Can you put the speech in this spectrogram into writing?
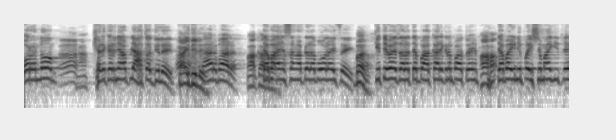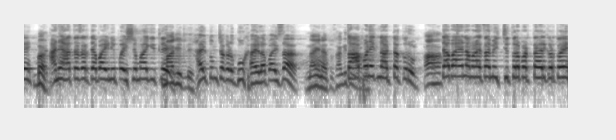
पोरांनो खेडकरने आपल्या हातात दिलंय काय दिले? कारभार हा, कारभार. त्या बायांसंग आपल्याला बोलायचंय बर. किती वेळ झाला त्या बा- कार्यक्रम पाहतोय हा, हा. त्या बाईने पैसे मागितले बर. आणि आता जर त्या बाईने पैसे मागितले मागितले. हाय तुमच्याकडे गु खायला पैसा नाही ना तू तर सांगितलं आपण मला. एक नाटक करू हा, हा. त्या बायांना म्हणायचं आम्ही चित्रपट तयार करतोय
